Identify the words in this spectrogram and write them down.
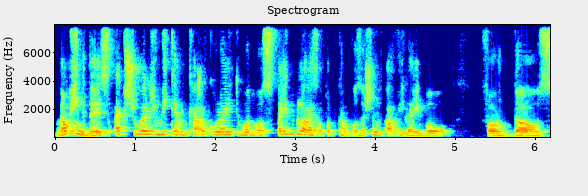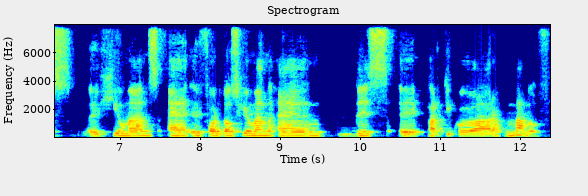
Knowing this, actually we can calculate what was stabilized top composition available for those uh, humans and uh, for those human and this uh, particular mammoth.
